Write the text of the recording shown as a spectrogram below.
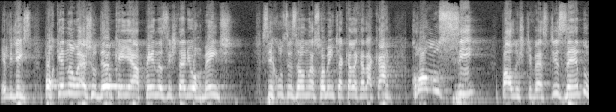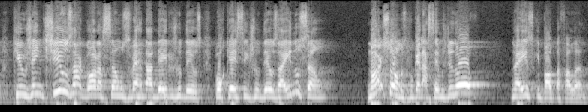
Ele diz, porque não é judeu quem é apenas exteriormente, Circuncisão não é somente aquela que é da carne, como se Paulo estivesse dizendo que os gentios agora são os verdadeiros judeus, porque esses judeus aí não são. Nós somos, porque nascemos de novo. Não é isso que Paulo está falando.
